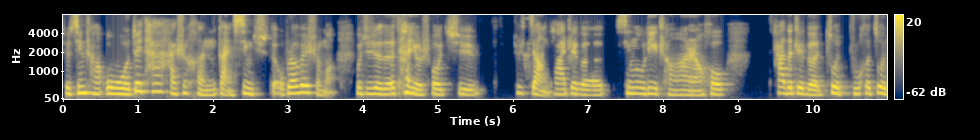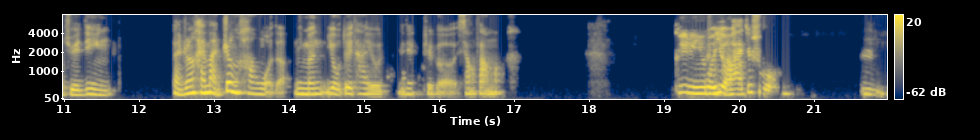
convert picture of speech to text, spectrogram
就经常我对他还是很感兴趣的，我不知道为什么，我就觉得他有时候去。就是讲他这个心路历程啊，然后他的这个做如何做决定，反正还蛮震撼我的。你们有对他有点这个想法吗？丽丽有我有啊，就是我，嗯，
